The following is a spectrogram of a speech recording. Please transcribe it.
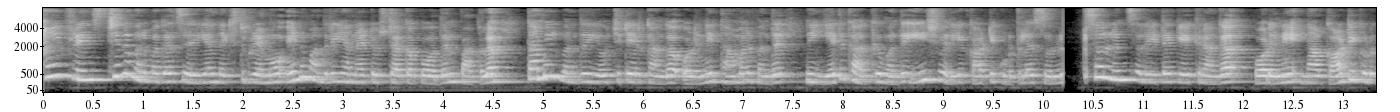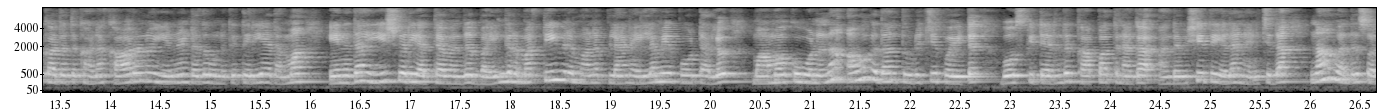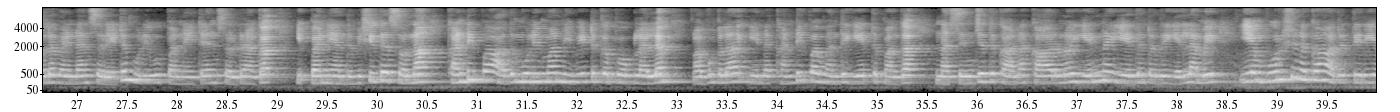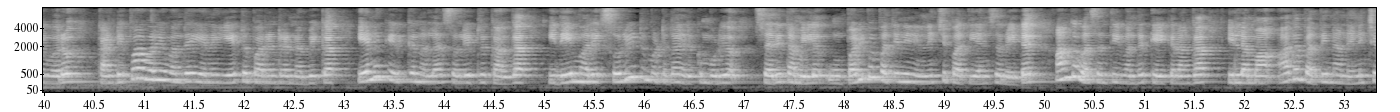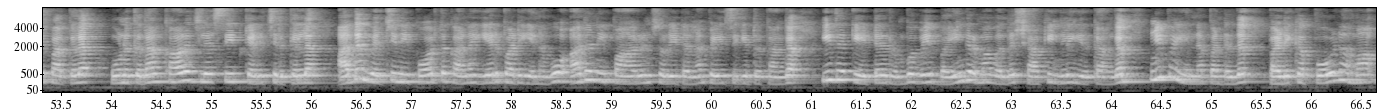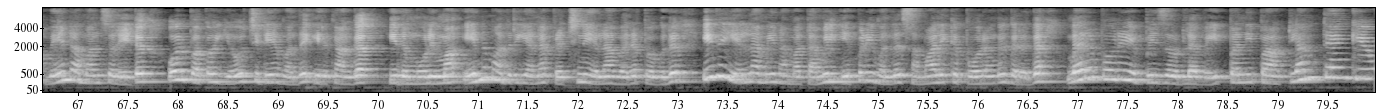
Hi friends சின்ன மருமகள் serial next பிரேமோ என்ன மாதிரியான ட்விஸ்ட் ஆக்க போகுதுன்னு பார்க்கலாம். தமிழ் வந்து யோசிச்சுட்டே இருக்காங்க. உடனே தாமரை வந்து நீ எதுக்காக வந்து ஈஸ்வரியை காட்டி கொடுக்கல? சொல்லு. சொல்லுன்னு சொல்லிட்டு கேட்குறாங்க உடனே நான் காட்டி கொடுக்காததுக்கான காரணம் என்னன்றது உனக்கு தெரியாதம்மா. என்னதான் ஈஸ்வரி அத்தை வந்து பயங்கரமா தீவிரமான பிளான் எல்லாமே போட்டாலும் மாமாவுக்கு ஒன்றுனா அவங்க தான் துடிச்சு போயிட்டு போஸ் கிட்ட இருந்து காப்பாத்தினாங்க. அந்த விஷயத்தை எல்லாம் நினைச்சுதான் நான் வந்து சொல்ல வேண்டாம்னு சொல்லிட்டு முடிவு பண்ணிட்டேன்னு சொல்றாங்க. இப்ப நீ அந்த விஷயத்த சொன்னா கண்டிப்பா அது மூலியமா நீ வீட்டுக்கு போகலல்ல. அவங்களா என்னை கண்டிப்பா வந்து ஏத்துப்பாங்க. நான் செஞ்சதுக்கான காரணம் என்ன ஏதுன்றது எல்லாமே என் புருஷனுக்கா அது தெரிய வரும். கண்டிப்பா அவரையும் வந்து என்னை ஏற்றுப்பாருன்ற நம்பிக்கை எனக்கு இருக்கு நல்லா சொல்லிட்டு இருக்காங்க. இதே மாதிரி சொல்லிட்டு மட்டும் தான் இருக்க முடியும். சரி தமிழ் உன் படிப்பை பத்தி நீ நினைச்சு பார்த்தியான்னு சொல்லிட்டு அங்க வசந்தி வந்து கேட்குறாங்க இல்லம்மா அதை பத்தி நான் நினைச்சு பார்க்கல. உனக்கு தான் காலேஜ்ல சீட் கிடைச்சிருக்குல்ல. அதை வச்சு நீ போறதுக்கான ஏற்பாடு என்னவோ அதை நீ பாருன்னு சொல்லிட்டு எல்லாம் பேசிக்கிட்டு இருக்காங்க. இதை கேட்டு ரொம்பவே பயங்கரமா வந்து ஷாக்கிங்லேயும் இருக்காங்க. இப்போ என்ன பண்றது? படிக்க போலாமா? வேண்டாமான்னு சொல்லிட்டு ஒரு பக்கம் யோசிச்சுட்டே வந்து இருக்காங்க. இது மூலியமா என்ன மாதிரியான பிரச்சனை எல்லாம் வரப்போகுது? இது எல்லாமே நம்ம தமிழ் எப்படி வந்து சமாளிக்க போகிறோங்கிறத வரப்போகிற எபிசோட்ல வெயிட் பண்ணி பார்க்கலாம். தேங்க்யூ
